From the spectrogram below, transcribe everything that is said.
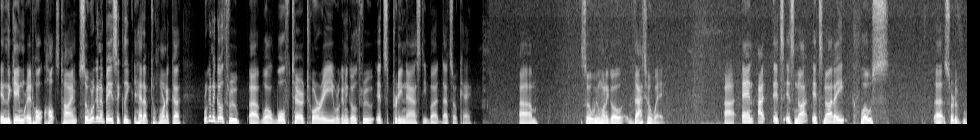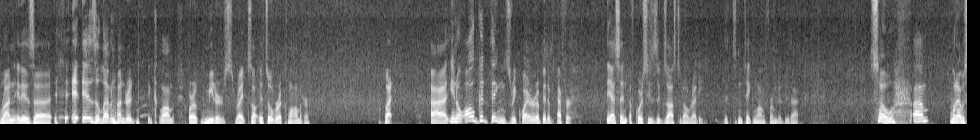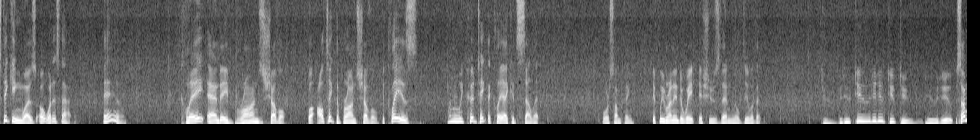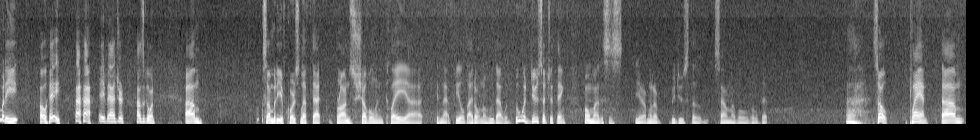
in the game it halts time. So we're going to basically head up to Hornica. We're going to go through, uh, well, wolf territory. We're going to go through. It's pretty nasty, but that's okay. Um, so we want to go that away. Uh, and I, it's it's not it's not a close uh, sort of run. It is uh, it is eleven hundred kilom or meters, right? So it's over a kilometer. But uh, you know, all good things require a bit of effort. Yes, and of course he's exhausted already. It didn't take long for him to do that. So, um, what I was thinking was, oh, what is that? Oh. Clay and a bronze shovel. Well, I'll take the bronze shovel. The clay is. I mean, we could take the clay, I could sell it. Or something. If we run into weight issues, then we'll deal with it. Do, do, do, do, do, do, do. Somebody. Oh, hey. hey, Badger. How's it going? Um, somebody, of course, left that bronze shovel and clay uh, in that field. I don't know who that would. Who would do such a thing? Oh my, this is here. I'm going to reduce the sound level a little bit. Ah, so, the plan. Um,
